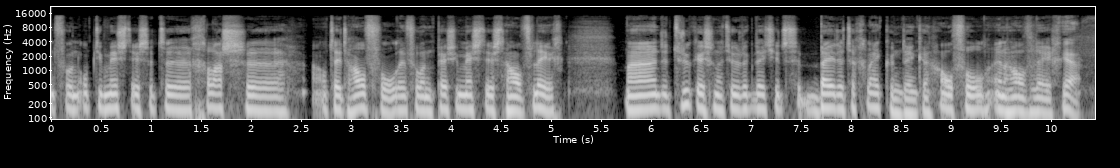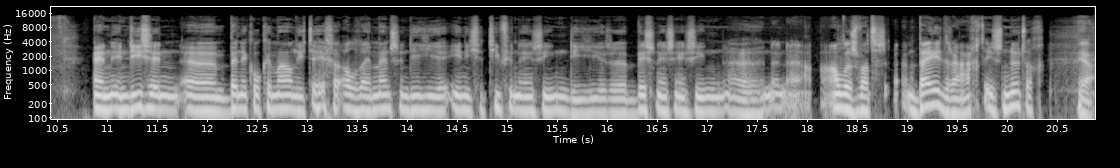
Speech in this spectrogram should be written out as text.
voor een optimist is het uh, glas altijd half vol en voor een pessimist is het half leeg. Maar de truc is natuurlijk dat je het beide tegelijk kunt denken, half vol en half leeg. Ja. En in die zin uh, ben ik ook helemaal niet tegen allerlei mensen die hier initiatieven in zien, die hier uh, business in zien. Uh, alles wat bijdraagt is nuttig. Ja.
